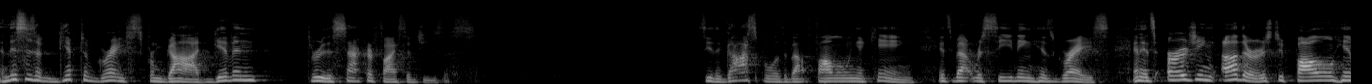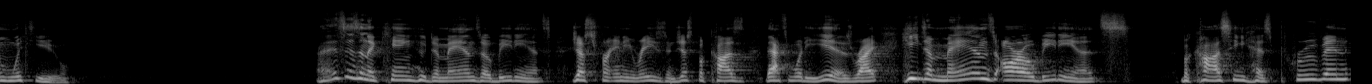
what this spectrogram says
And this is a gift of grace from God given through the sacrifice of Jesus. See, the gospel is about following a king, it's about receiving his grace, and it's urging others to follow him with you. And this isn't a king who demands obedience just for any reason, just because that's what he is, right? He demands our obedience because he has proven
